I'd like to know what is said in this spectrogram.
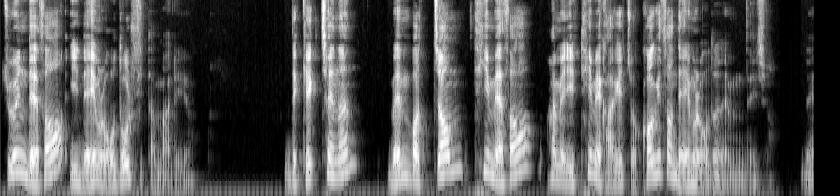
조인돼서 이 네임을 얻어올 수 있단 말이에요. 근데 객체는 멤버.팀에서 하면 이 팀에 가겠죠. 거기서 네임을 얻어내면 되죠. 네.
